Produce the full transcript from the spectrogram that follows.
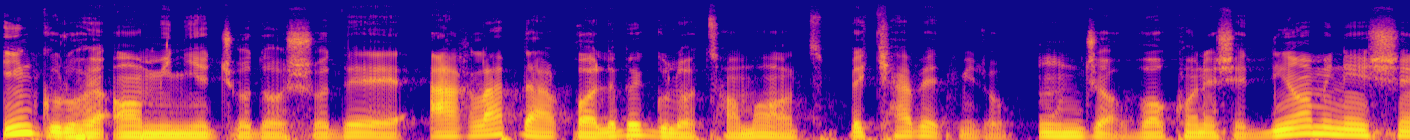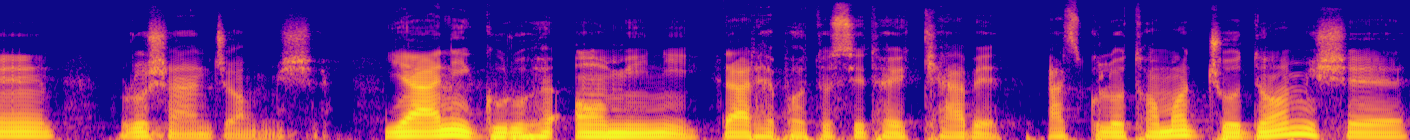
این گروه آمینی جدا شده اغلب در قالب گلوتامات به کبد میره. اونجا واکنش deamination روش انجام میشه. یعنی گروه آمینی در هپاتوسیت های کبد از گلوتامات جدا میشه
